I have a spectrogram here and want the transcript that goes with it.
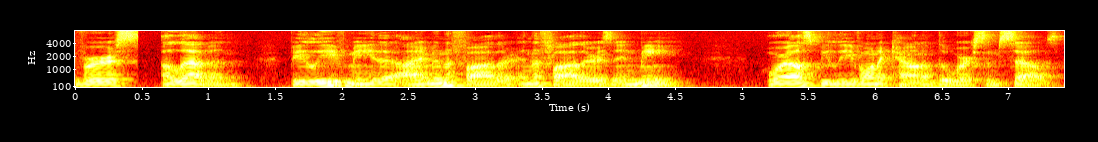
Verse 11. Believe me that I am in the Father, and the Father is in me, or else believe on account of the works themselves.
